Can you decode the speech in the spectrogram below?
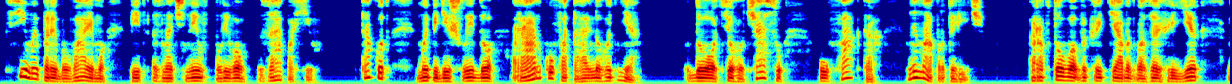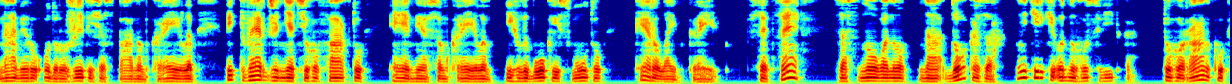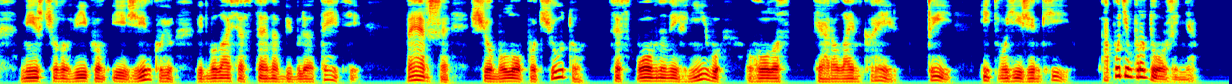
Всі ми перебуваємо під значним впливом запахів. Так от ми підійшли до ранку фатального дня. До цього часу у фактах нема протиріч. Раптове викриття мадемуазель Грієр наміру одружитися з паном Крейлем, підтвердження цього факту Еміасом Крейлем і глибокий смуток Керолайн Крейль. Все це засновано на доказах не тільки одного свідка. Того ранку між чоловіком і жінкою відбулася сцена в бібліотеці. Перше, що було почуто, це сповнений гніву голос Керолайн Крейль. Ти і твої жінки, а потім продовження.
